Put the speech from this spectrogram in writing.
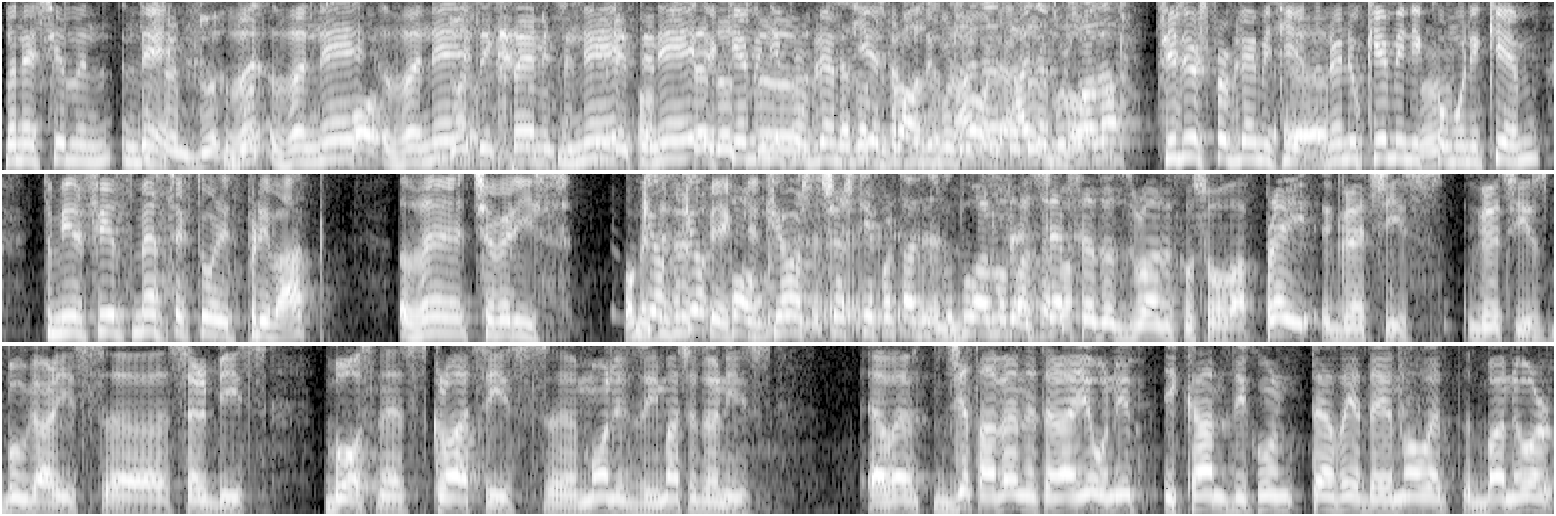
dhe na i sjellin ne. Dhe ne po, dhe ne do të kthehemi në sistemin tim pse do të kemi një problem tjetër zoti Buzhala. Hajde Buzhala. Cili është problemi tjetër? Ne nuk kemi një komunikim të mirëfilltë mes sektorit privat dhe qeverisë. Po kjo, kjo, po, kjo është çështje për ta diskutuar më pas. Sepse po. do të zbrazet Kosova prej Greqisë, Greqisë, Bullgarisë, Serbisë, Bosnës, Kroacisë, Malit Zi, Maqedonisë, edhe gjitha vendet e rajonit i kanë dikun 80 deri 90 banorë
